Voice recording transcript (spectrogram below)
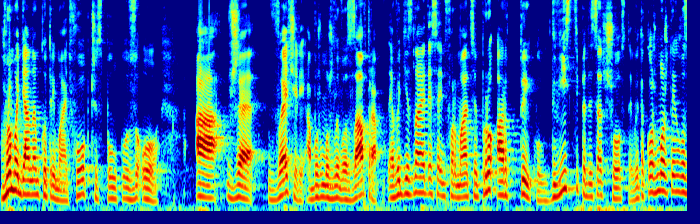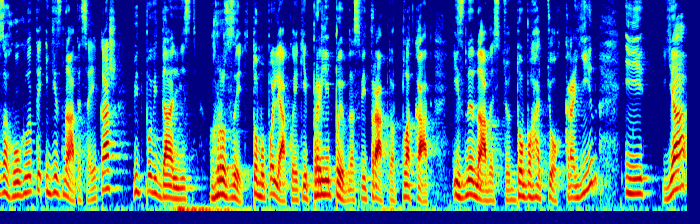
громадянам, котрі мають ФОП чи спілку з ООО. А вже ввечері або ж можливо завтра ви дізнаєтеся інформацію про артикул 256. Ви також можете його загуглити і дізнатися, яка ж відповідальність грозить тому поляку, який приліпив на свій трактор плакат із ненавистю до багатьох країн. І я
